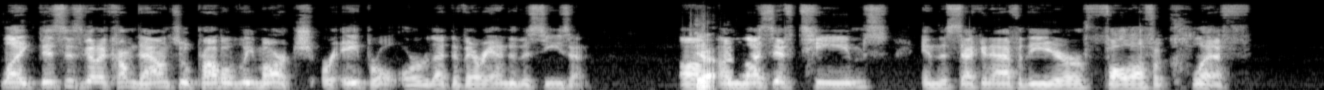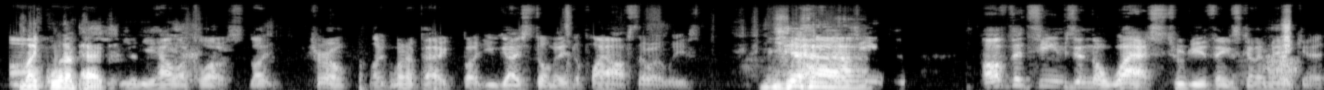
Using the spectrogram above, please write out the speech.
like this is going to come down to probably March or April or at the very end of the season, um, Yeah. unless if teams in the second half of the year fall off a cliff, um, Like Winnipeg. It's going to be hella close. Like true, like Winnipeg, but you guys still made the playoffs though at least. Yeah. Of the teams, of the teams in the West, who do you think is going to make it?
